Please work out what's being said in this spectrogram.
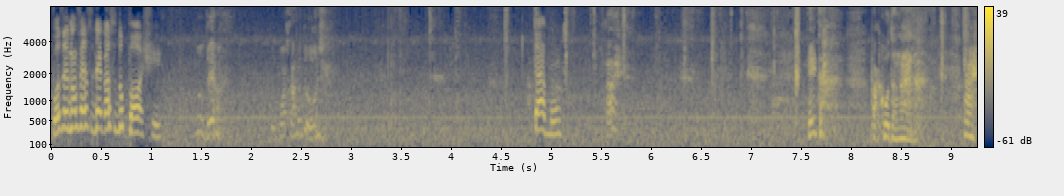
Você não fez esse negócio do poste. Não deu. O poste tá muito longe. Tá bom. Ai. Eita, parkour danada. Ai.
